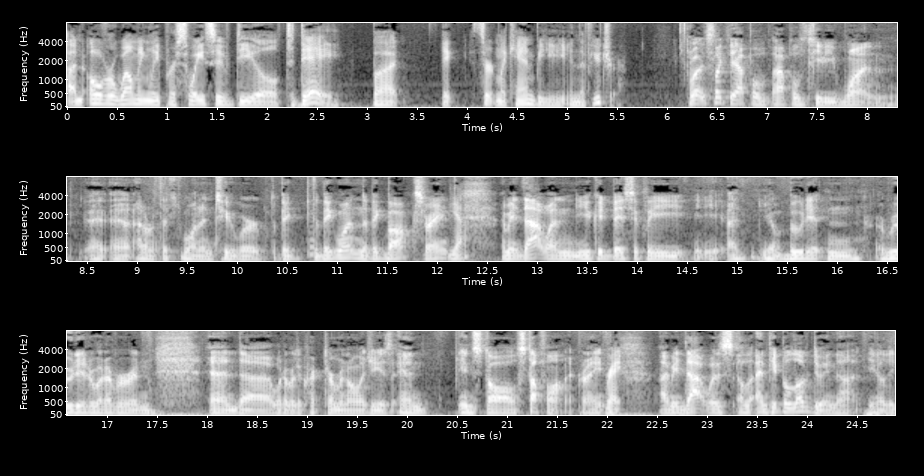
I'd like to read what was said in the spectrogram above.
an overwhelmingly persuasive deal today, but it certainly can be in the future. Well, it's like the Apple Apple TV One. I don't know if the one and two were the big the big one, the big box, right? Yeah. I mean that one you could basically uh, you know boot it and root it or whatever and and uh, whatever the correct terminology is and install stuff on it, right? Right. I mean that was and people love doing that. You know they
